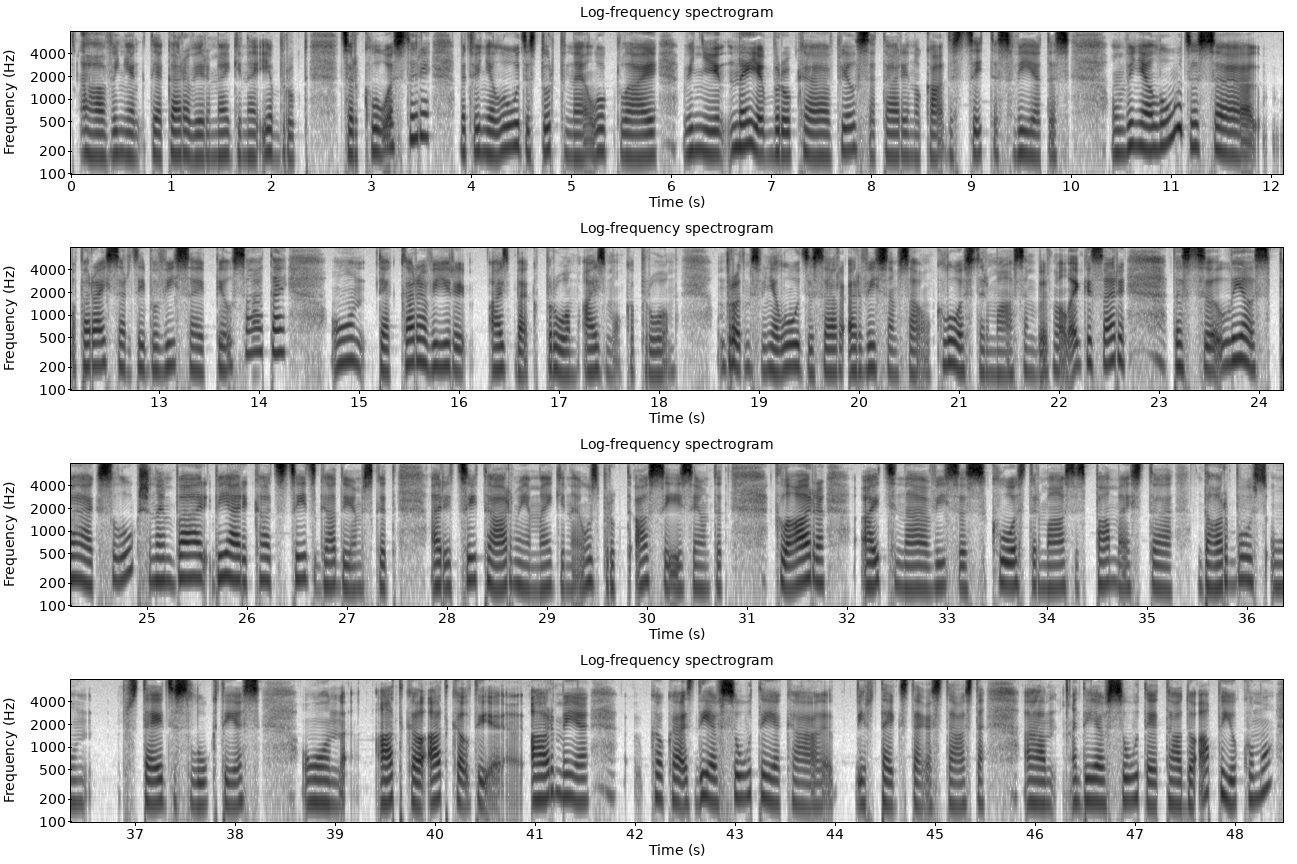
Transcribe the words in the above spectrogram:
Viņa tie karavīri mēģināja iebrukt cer klosteri, bet viņa lūdzas turpināja lūgt, lai viņi neiebruka pilsētā arī no kādas citas vietas. Un viņa lūdzas par aizsardzību visai pilsētai, un tie karavīri aizbēga prom, aizmuka prom. Un, protams, viņa lūdzas ar, ar visam savam klosteru māsam, bet man liekas arī tas liels spēks lūkšanai bija arī kāds cits gadījums, kad arī cita armija mēģināja uzbrukt asīzi, un tad Klāra aicināja visas klosteru māsas pamest darbus un steidzas lūgties, un atkal, atkal tie armija kaut kāds dievs sūtīja, kā ir teiks tajā stāsta, um, dievs sūtīja tādu apjukumu uh,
